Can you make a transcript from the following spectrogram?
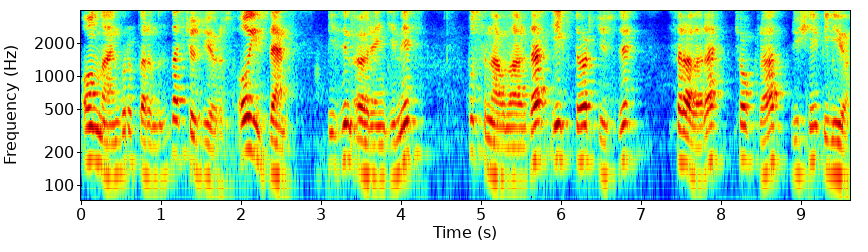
online gruplarımızda çözüyoruz. O yüzden bizim öğrencimiz bu sınavlarda ilk 400'lü sıralara çok rahat düşebiliyor.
